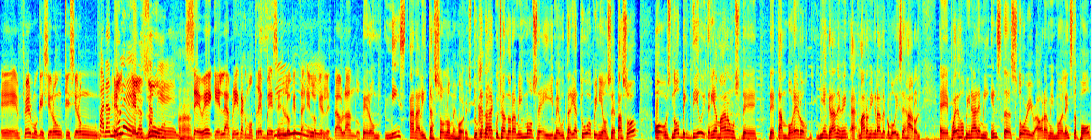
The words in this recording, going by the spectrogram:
eh, enfermos que hicieron que hicieron el, zoom se ve que él le aprieta como tres veces en lo que está en lo que le está hablando. Pero mis analistas son los mejores. Tú que A estás ver. escuchando ahora mismo, sé, y me gustaría tu opinión. ¿Se pasó o es no big deal y tenía manos de, de tamborero bien grandes, bien- ah, manos bien grandes, como dice Harold? Eh, puedes opinar en mi Insta Story ahora mismo, el Insta Poll.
